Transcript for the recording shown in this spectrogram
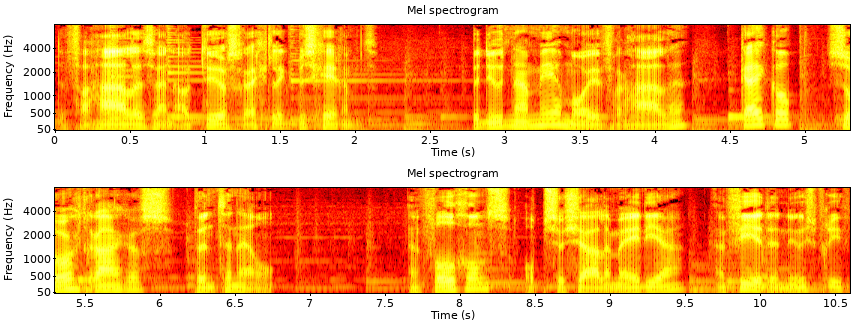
De verhalen zijn auteursrechtelijk beschermd. Benieuwd naar meer mooie verhalen? Kijk op zorgdragers.nl. En volg ons op sociale media en via de nieuwsbrief.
